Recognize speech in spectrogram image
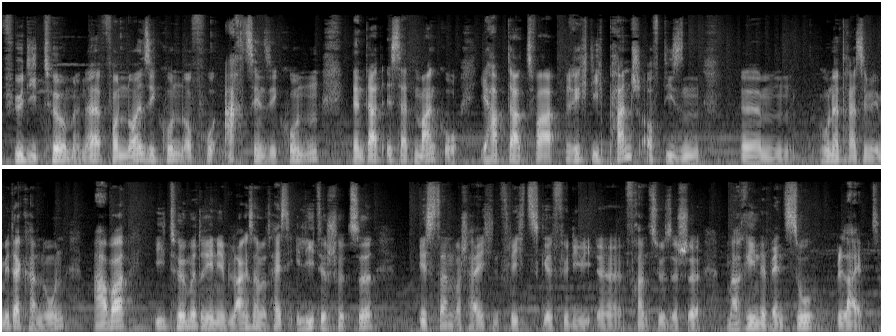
für die Türme, ne? von 9 Sekunden auf 18 Sekunden, denn das ist das Manko. Ihr habt da zwar richtig Punch auf diesen ähm, 130 mm Kanonen, aber die Türme drehen eben langsam, das heißt Elite-Schütze ist dann wahrscheinlich ein Pflichtskill für die äh, französische Marine, wenn es so bleibt.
